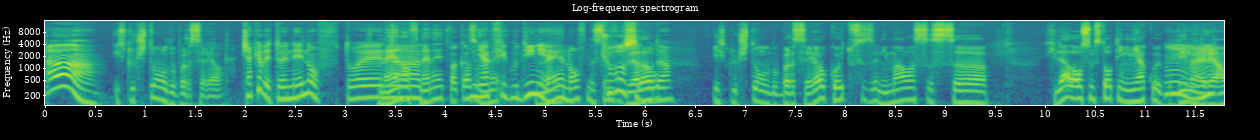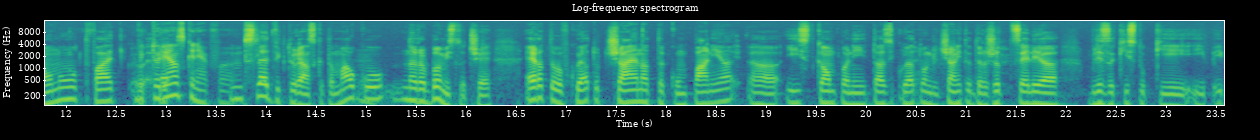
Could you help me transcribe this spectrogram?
А, Изключително добър сериал. чакай бе, той не е нов. Той е не е нов, не, не, това казвам. някакви не, години. Не е. е нов, не съм Чувал го съм гледал. го, да. Изключително добър сериал, който се занимава с а, 1800 и някоя година Мгм. е реално. Това е, Викторианска някаква. М, След викторианската, малко на ръба мисля, че е. ерата, в която чайната компания uh, East Company, тази, която Да. англичаните държат целия близък изток и, и, и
